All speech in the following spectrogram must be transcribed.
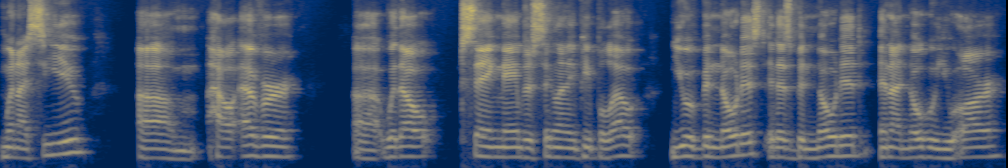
when I see you. Um, however, uh, without saying names or singling people out, you have been noticed. It has been noted, and I know who you are.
